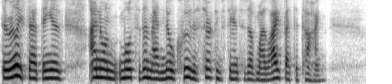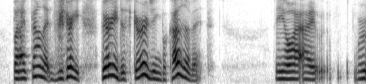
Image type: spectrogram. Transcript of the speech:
the really sad thing is, I know most of them had no clue the circumstances of my life at the time. But I found that very, very discouraging because of it. You know, I, I,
